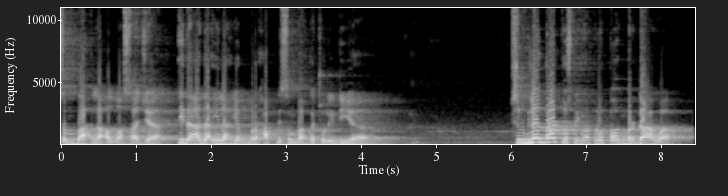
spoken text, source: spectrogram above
sembahlah Allah saja. Tidak ada ilah yang berhak disembah kecuali Dia. 950 tahun berdakwah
